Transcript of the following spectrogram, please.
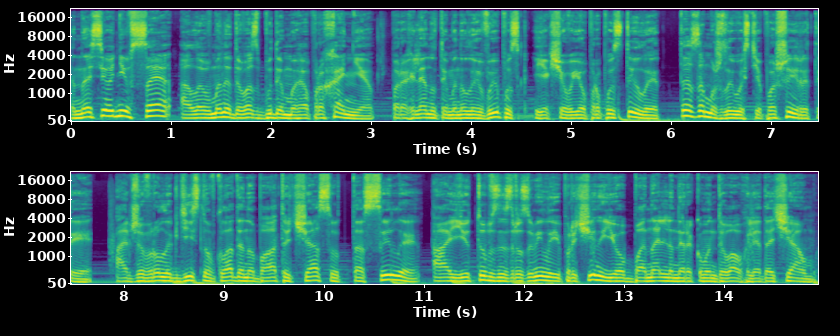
На сьогодні все, але в мене до вас буде мегапрохання переглянути минулий випуск, якщо ви його пропустили, та за можливості поширити. Адже в ролик дійсно вкладено багато часу та сили, а YouTube з незрозумілої причини його банально не рекомендував глядачам.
